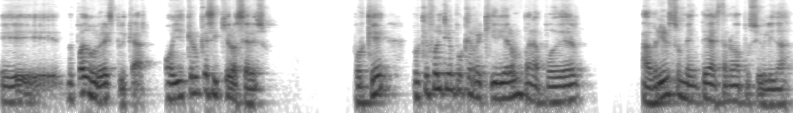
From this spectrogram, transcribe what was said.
eh, ¿me puedes volver a explicar? Oye, creo que sí quiero hacer eso. ¿Por qué? Porque fue el tiempo que requirieron para poder abrir su mente a esta nueva posibilidad,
